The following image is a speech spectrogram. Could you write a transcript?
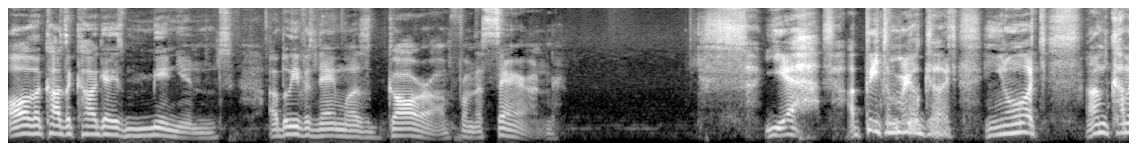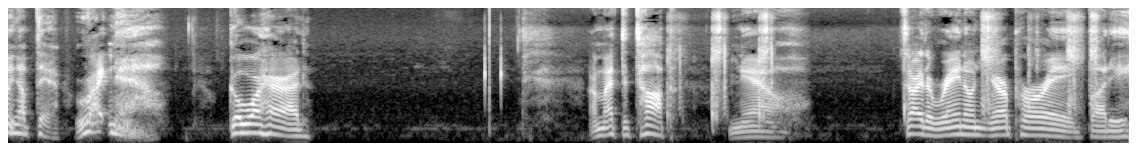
all the Kazekage's minions. I believe his name was Gaara from the sand. Yeah, I beat them real good. You know what? I'm coming up there right now. Go ahead. I'm at the top now. Sorry to rain on your parade, buddy.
